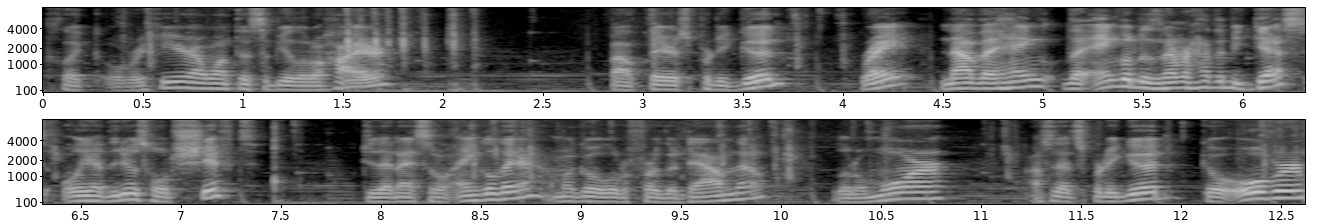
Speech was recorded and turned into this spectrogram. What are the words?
click over here. I want this to be a little higher. About there is pretty good, right? Now the, hang the angle does never have to be guessed. All you have to do is hold shift, Do that nice little angle there. I'm gonna go a little further down though. A little more. Say that's pretty good. Go over,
